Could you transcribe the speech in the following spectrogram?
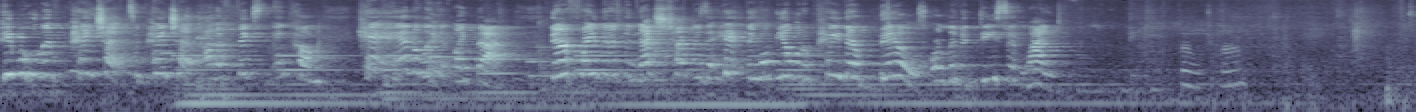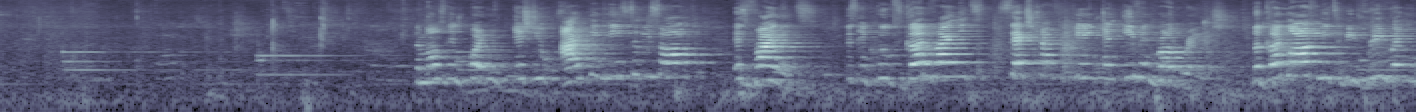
People who live paycheck to paycheck on a fixed income can't handle a hit like that. They're afraid that if the next check doesn't hit, they won't be able to pay their bills or live a decent life. The most important issue I think needs to be solved is violence. This includes gun violence, sex trafficking, and even road rage. The gun laws need to be rewritten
